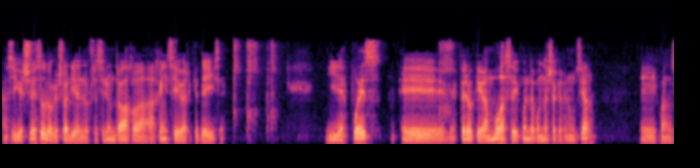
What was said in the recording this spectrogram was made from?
Así que eso es lo que yo haría, le ofrecería un trabajo a, a y ver qué te dice. Y después eh, espero que Gamboa se dé cuenta cuando haya que renunciar, eh, cuando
